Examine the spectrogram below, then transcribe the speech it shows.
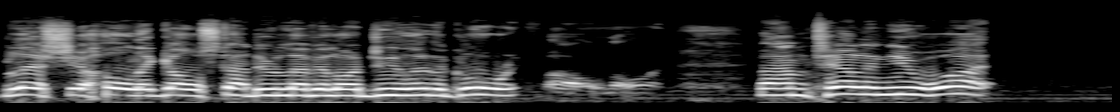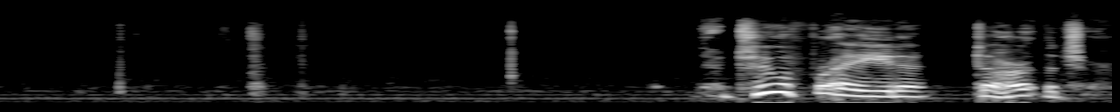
Bless you, Holy Ghost. I do love you, Lord Jesus. Let the glory fall, Lord. But I'm telling you what, they're too afraid to hurt the church.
